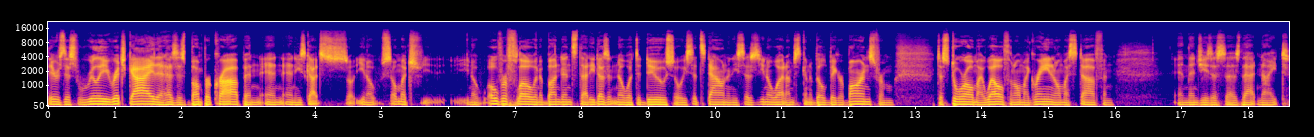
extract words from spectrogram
there's this really rich guy that has this bumper crop and and and he's got so you know so much you know overflow and abundance that he doesn't know what to do. So he sits down and he says you know what? I'm just going to build bigger barns from to store all my wealth and all my grain and all my stuff. And and then Jesus says that night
